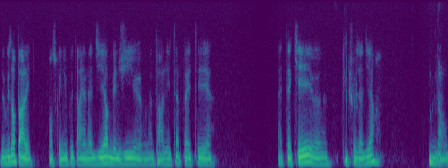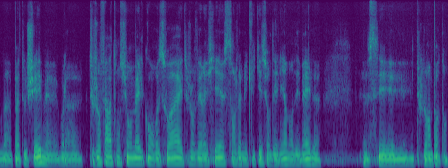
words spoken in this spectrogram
de vous en parler. Je pense que Nico t'as rien à dire, Benji euh, on a parlé, t'as pas été attaqué, euh, quelque chose à dire? Non, bah, pas touché, mais voilà. Toujours faire attention aux mails qu'on reçoit et toujours vérifier sans jamais cliquer sur des liens dans des mails. Euh, C'est toujours important.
